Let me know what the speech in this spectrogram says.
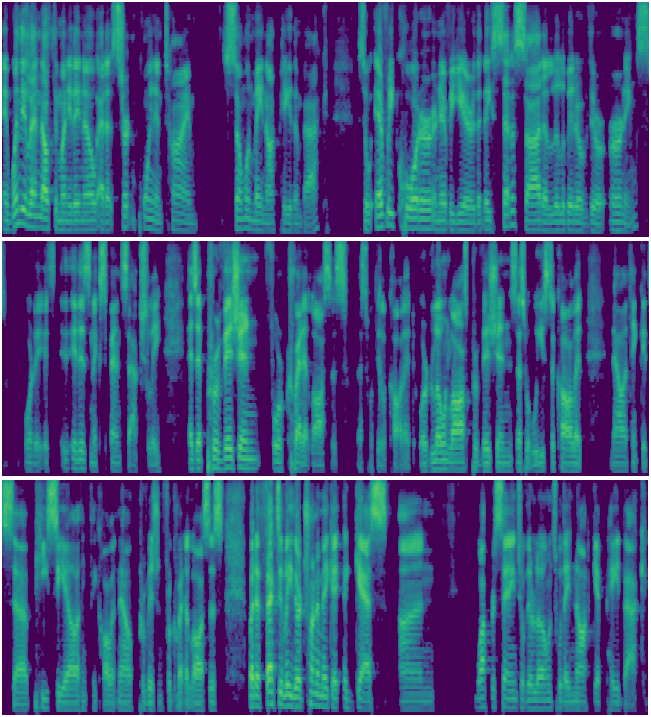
And when they lend out the money, they know at a certain point in time, someone may not pay them back. So every quarter and every year that they set aside a little bit of their earnings, or it's, it is an expense actually, as a provision for credit losses. That's what they'll call it, or loan loss provisions. That's what we used to call it. Now I think it's uh, PCL. I think they call it now provision for credit losses. But effectively, they're trying to make a, a guess on what percentage of their loans will they not get paid back.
